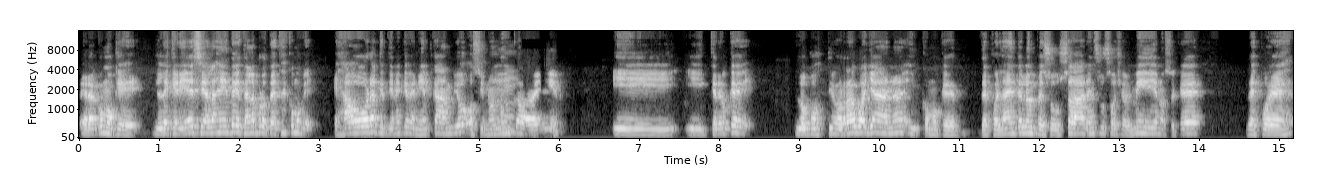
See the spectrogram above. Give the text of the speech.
Era como que le quería decir a la gente que está en la protesta, es como que es ahora que tiene que venir el cambio o si no, nunca va a venir y, creo que lo posteó Raguayana y como que después la gente lo empezó a usar en su social media, no sé qué. Después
